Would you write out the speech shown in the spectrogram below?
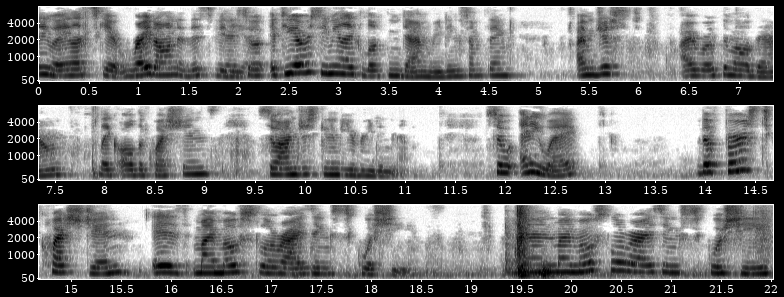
Anyway, let's get right on to this video. Okay, so if you ever see me like looking down reading something, I'm just, I wrote them all down, like all the questions, so I'm just gonna be reading them. So anyway, the first question is my most slow rising squishy. And my most slow rising squishy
